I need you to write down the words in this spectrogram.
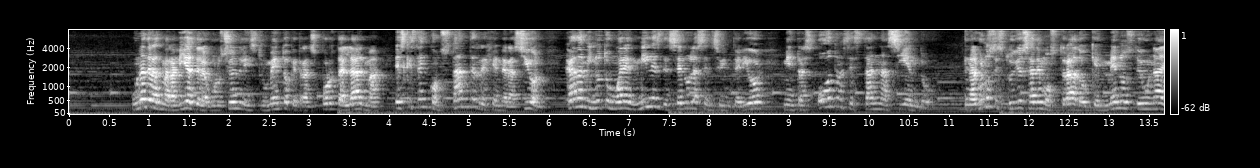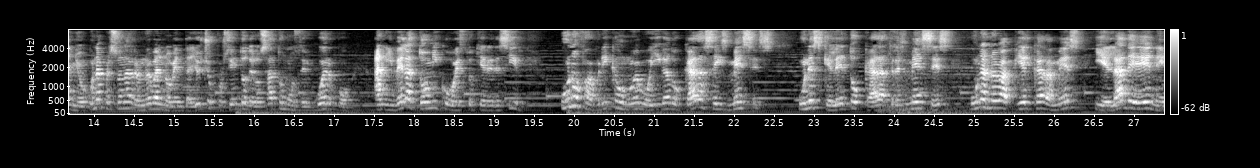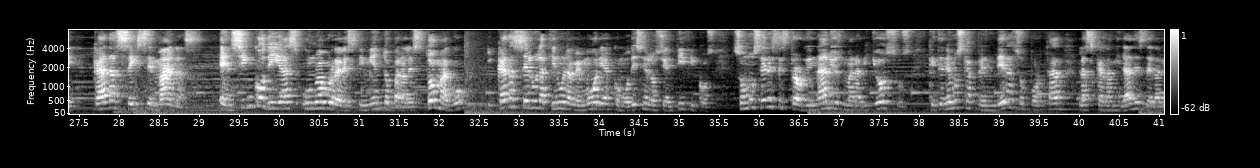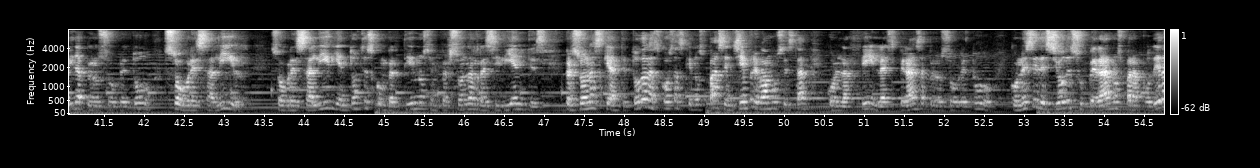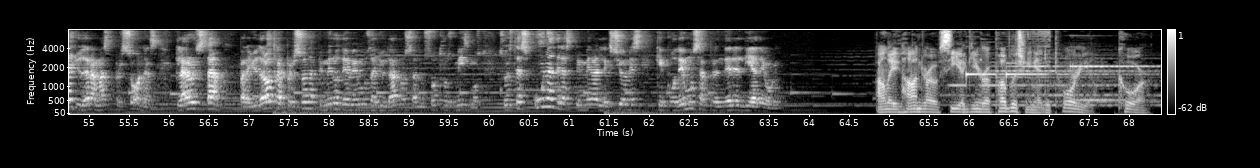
Una de las maravillas de la evolución del instrumento que transporta el alma es que está en constante regeneración. Cada minuto mueren miles de células en su interior mientras otras están naciendo. En algunos estudios se ha demostrado que en menos de un año una persona renueva el 98% de los átomos del cuerpo. A nivel atómico esto quiere decir, uno fabrica un nuevo hígado cada seis meses un esqueleto cada tres meses, una nueva piel cada mes y el ADN cada seis semanas. En cinco días, un nuevo revestimiento para el estómago y cada célula tiene una memoria, como dicen los científicos. Somos seres extraordinarios, maravillosos, que tenemos que aprender a soportar las calamidades de la vida, pero sobre todo sobresalir sobresalir y entonces convertirnos en personas resilientes, personas que ante todas las cosas que nos pasen siempre vamos a estar con la fe, la esperanza, pero sobre todo con ese deseo de superarnos para poder ayudar a más personas. Claro está, para ayudar a otra persona primero debemos ayudarnos a nosotros mismos. So, esta es una de las primeras lecciones que podemos aprender el día de hoy. Alejandro C. Aguirre Publishing Editorial, Core.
